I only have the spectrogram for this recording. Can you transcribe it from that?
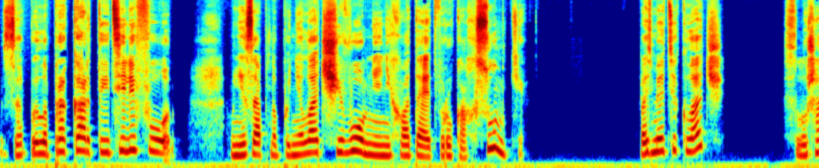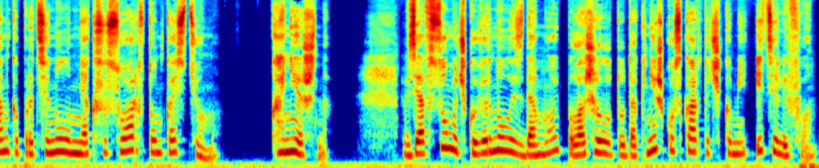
Забыла про карты и телефон. Внезапно поняла, чего мне не хватает в руках сумки. Возьмете клатч?» Служанка протянула мне аксессуар в тон костюму. «Конечно». Взяв сумочку, вернулась домой, положила туда книжку с карточками и телефон.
